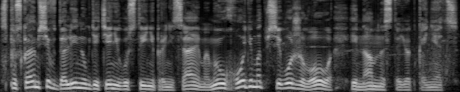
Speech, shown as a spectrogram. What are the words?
спускаемся в долину, где тени густые и непроницаемы. Мы уходим от всего живого, и нам настает конец.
